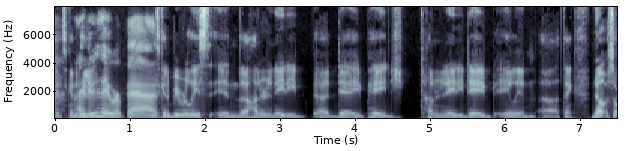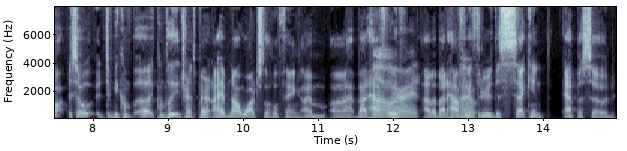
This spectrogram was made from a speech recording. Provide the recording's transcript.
It's gonna. I be, knew they were bad. It's gonna be released in the 180 uh, day page 180 day alien uh, thing. No, so so to be com- uh, completely transparent, I have not watched the whole thing. I'm uh, about halfway. all right. I'm about halfway Oh. through the second episode.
